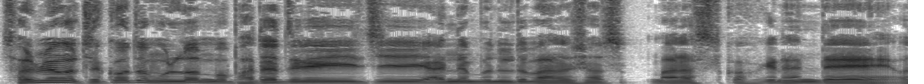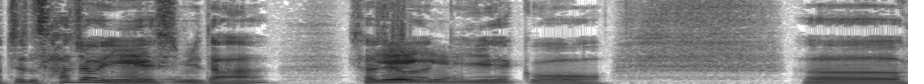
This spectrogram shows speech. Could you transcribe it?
설명을 듣고도 물론 뭐 받아들이지 않는 분들도 많으셨, 많았을 것 같긴 한데 어쨌든 사정을 예, 이해했습니다. 사정은 예, 예. 이해했고 어,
